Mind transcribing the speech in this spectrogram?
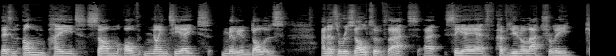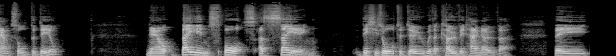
There's an unpaid sum of $98 million. And as a result of that, uh, CAF have unilaterally cancelled the deal. Now, beIN Sports are saying this is all to do with a COVID hangover. The,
